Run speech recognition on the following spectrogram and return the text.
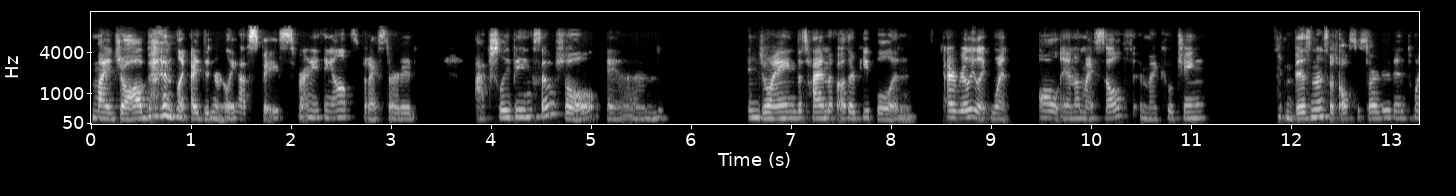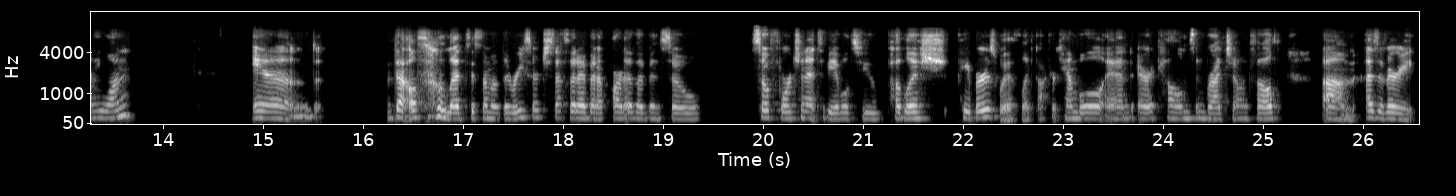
my job. And like I didn't really have space for anything else, but I started actually being social and enjoying the time of other people. And I really like went all in on myself and my coaching business, which also started in 21. And that also led to some of the research stuff that I've been a part of. I've been so so fortunate to be able to publish papers with like Dr. Campbell and Eric Helms and Brad Schoenfeld um, as a very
